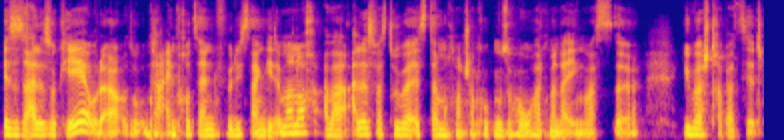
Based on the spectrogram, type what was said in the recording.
ist es alles okay oder so unter ein Prozent würde ich sagen, geht immer noch. Aber alles, was drüber ist, da muss man schon gucken, so ho, hat man da irgendwas äh, überstrapaziert.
